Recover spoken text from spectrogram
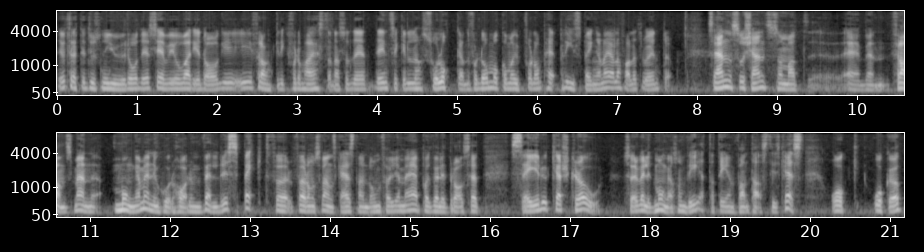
det är 30 000 euro och det ser vi ju varje dag i, Frankrike för de här hästarna. Så det, det, är inte säkert så lockande för dem att komma upp för de prispengarna i alla fall, det tror jag inte. Sen så känns det som att eh, även fransmän, många människor har en väldig respekt för, för de svenska hästarna. De följer med på ett väldigt bra sätt. Säger du Cash Crow så är det väldigt många som vet att det är en fantastisk häst. Och åka upp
